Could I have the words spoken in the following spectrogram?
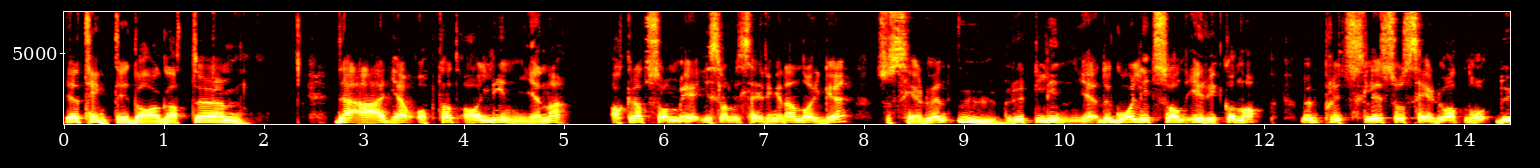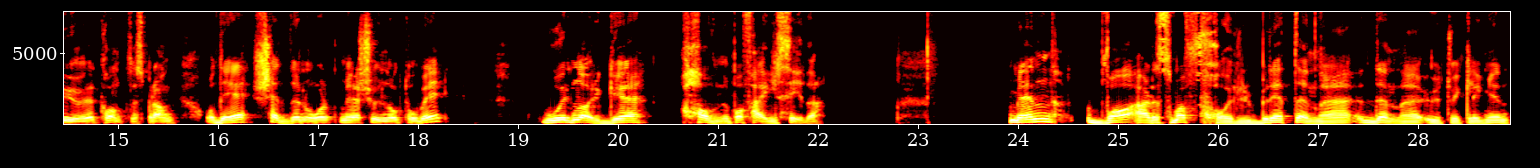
jeg tenkte i dag at eh, det er Jeg er opptatt av linjene. Akkurat som med islamiseringen av Norge, så ser du en ubrutt linje. Det går litt sånn i rykk og napp, men plutselig så ser du at nå, du gjør et kvantesprang. Og det skjedde nå med 7.10, hvor Norge havner på feil side. Men hva er det som har forberedt denne, denne utviklingen?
